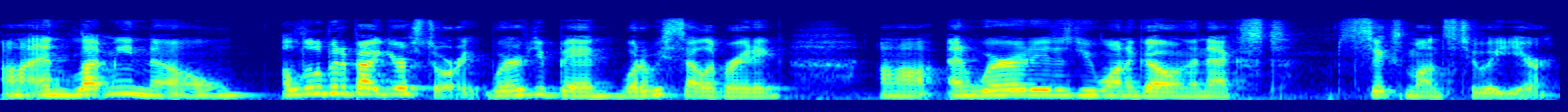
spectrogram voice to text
uh, and let me know a little bit about your story. Where have you been? What are we celebrating? Uh, and where it is you want to go in the next six months to a year.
